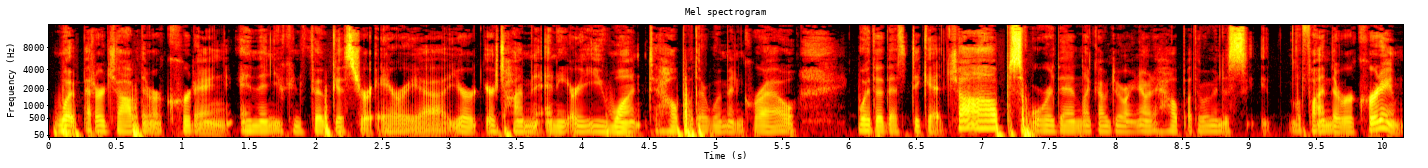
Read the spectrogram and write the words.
what better job than recruiting, and then you can focus your area, your your time in any area you want to help other women grow whether that's to get jobs or then like I'm doing right now to help other women to find their recruiting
